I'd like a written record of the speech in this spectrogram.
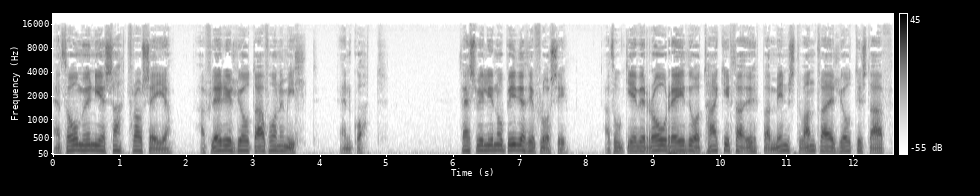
en þó mun ég satt frá segja að fleiri hljóta af honum ílt en gott. Þess vil ég nú byggja þig, Flósi, að þú gefir ró reyðu og takir það upp að minnst vandraði hljótist af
